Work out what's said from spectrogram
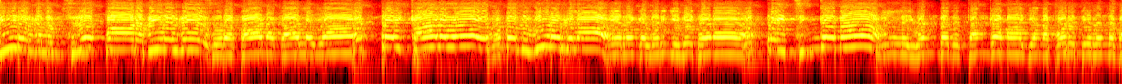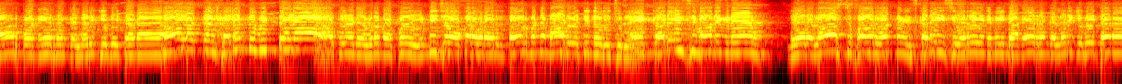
வீரர்களும் சிறப்பான வீரர்கள். சிறப்பான காலையா? ஒற்றை காலையா? ஒன்பது வீரர்களா? நேரங்கள் நெருங்கி விட்டன ஒற்றை சிங்கமா? இல்லை ஒன்பது தங்கமா என பொறுத்திருந்த பார்ப்ப நேரங்கள் நெருங்கி விட்டன காலங்கள் கடந்து விட்டன. அதனுடைய உரிமை எப்போது உட்காரக்கூடாது? தவறு பண்ண மாடு வெட்டி நிறுத்திடு கடைசி வாணுங்கண்ணே நேர லாஸ்ட் ஃபார் ஒன் மினிட்ஸ் கடைசி ஒரே நிமிடம். நேரங்கள் நெருங்கி விட்டன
